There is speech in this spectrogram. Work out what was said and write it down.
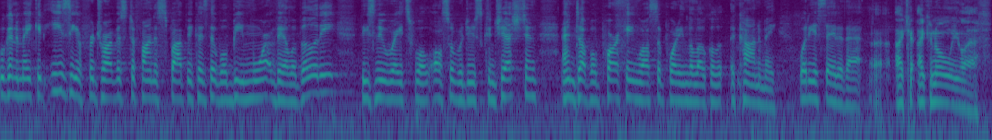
we're going to make it easier for drivers to find a spot because there will be more availability. These new rates will also reduce congestion and double parking while supporting the local economy. What do you say to that? Uh, I, I can only laugh.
